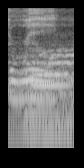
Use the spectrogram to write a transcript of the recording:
surreal.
